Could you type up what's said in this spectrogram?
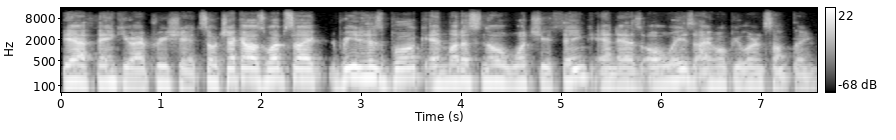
Yeah, thank you. I appreciate it. So check out his website, read his book, and let us know what you think. And as always, I hope you learned something.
